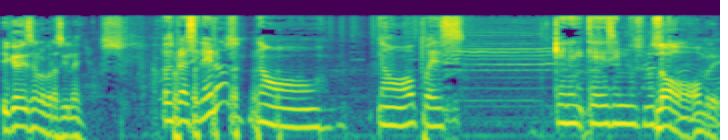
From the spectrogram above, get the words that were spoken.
¿Y qué dicen los brasileños? ¿Los brasileros? No, no, pues ¿Qué, qué decimos nosotros? No, hombre,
